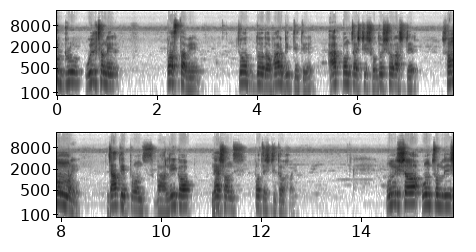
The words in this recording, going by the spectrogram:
উড্রু উইলসনের প্রস্তাবে চোদ্দ দফার ভিত্তিতে আট পঞ্চাশটি সদস্য রাষ্ট্রের সমন্বয়ে জাতিপুঞ্জ বা লিগ অফ নেশনস প্রতিষ্ঠিত হয়। উনিশশো উনচল্লিশ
